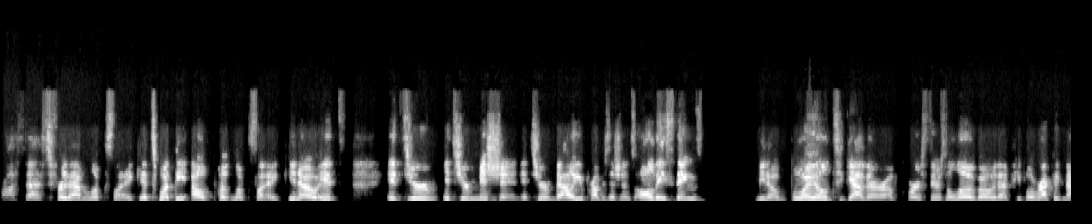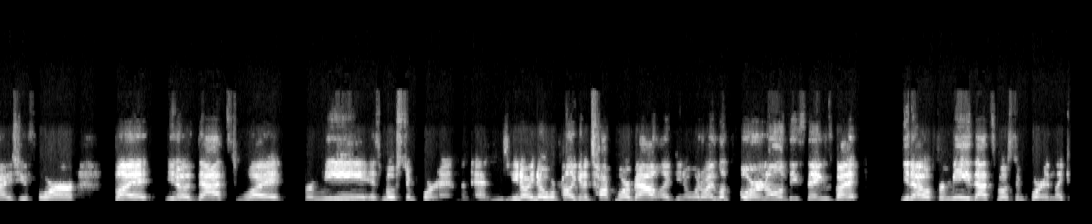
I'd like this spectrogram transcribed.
process for them looks like. It's what the output looks like. You know, it's it's your it's your mission, it's your value propositions. All these things, you know, boiled together. Of course, there's a logo that people recognize you for, but you know, that's what for me is most important. And, and you know, I know we're probably going to talk more about like, you know, what do I look for and all of these things, but you know, for me, that's most important. Like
